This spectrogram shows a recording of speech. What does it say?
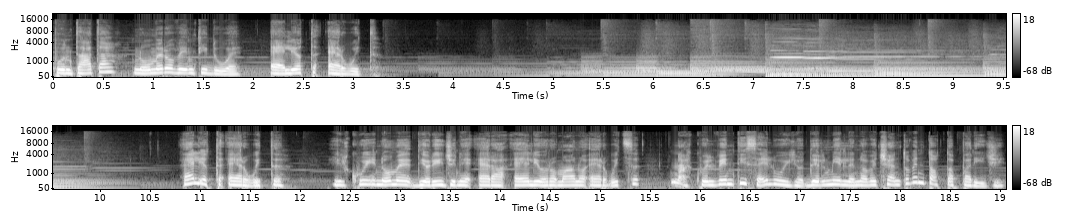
Puntata numero 22 Elliot Erwitt Elliot Erwitt, il cui nome di origine era Elio Romano Erwitz, nacque il 26 luglio del 1928 a Parigi,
